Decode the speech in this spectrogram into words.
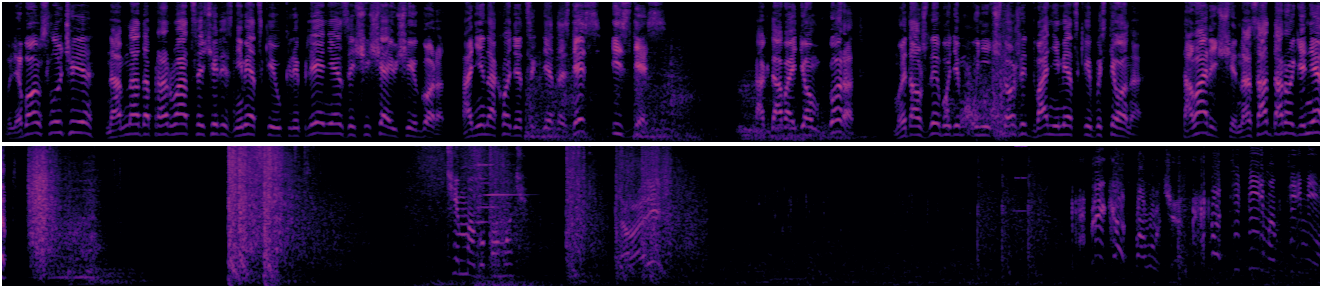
В любом случае, нам надо прорваться через немецкие укрепления, защищающие город. Они находятся где-то здесь и здесь. Когда войдем в город, мы должны будем уничтожить два немецких бастиона. Товарищи, назад дороги нет! Чем могу помочь? Товарищ! Приказ получен! Вот теперь мы в тюрьме.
